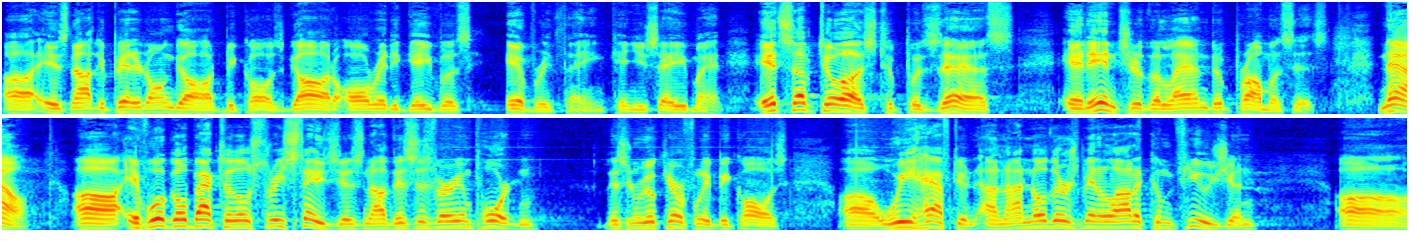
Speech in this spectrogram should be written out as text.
uh, is not dependent on God because God already gave us everything. Can you say amen? It's up to us to possess and enter the land of promises. Now, uh, if we'll go back to those three stages, now this is very important. Listen real carefully because uh, we have to, and I know there's been a lot of confusion. Uh,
